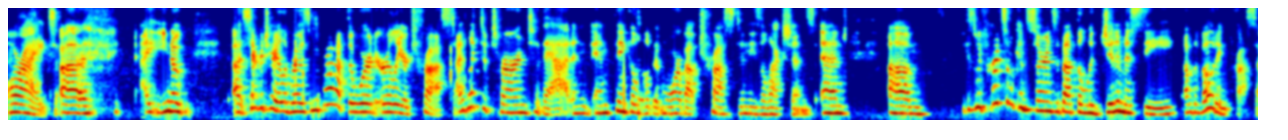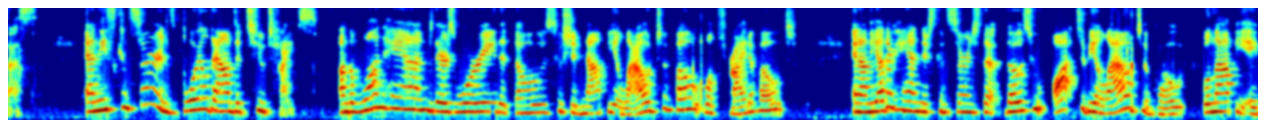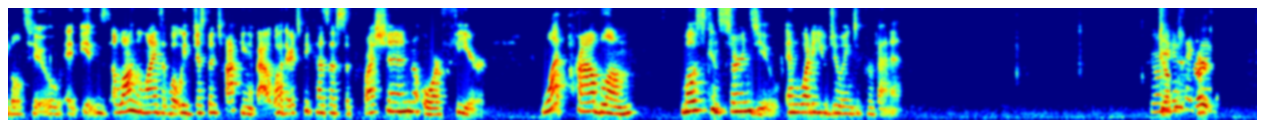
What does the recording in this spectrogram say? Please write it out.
All right. Uh, I, you know, uh, Secretary LaRose, you brought up the word earlier, trust. I'd like to turn to that and, and think a little bit more about trust in these elections. And um, because we've heard some concerns about the legitimacy of the voting process. And these concerns boil down to two types. On the one hand, there's worry that those who should not be allowed to vote will try to vote. And on the other hand, there's concerns that those who ought to be allowed to vote will not be able to. It, it's along the lines of what we've just been talking about, whether it's because of suppression or fear. What problem most concerns you and what are you doing to prevent it? You want me to take?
